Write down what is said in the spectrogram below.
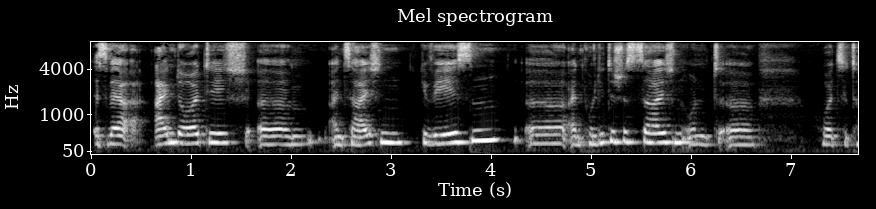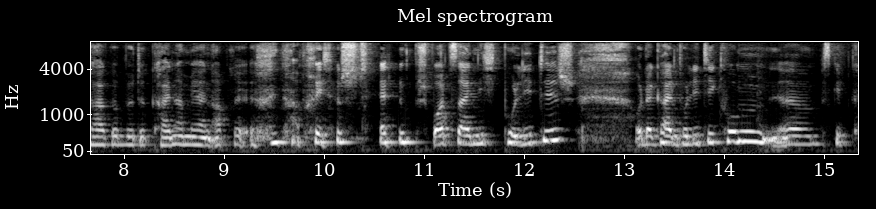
Es wäre eindeutig ähm, ein Zeichen gewesen, äh, ein politisches Zeichen und äh, Heutzutage würde keiner mehr in, Abre in Abrede stellen, Sport sei nicht politisch oder kein Politikum. Äh, es gibt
